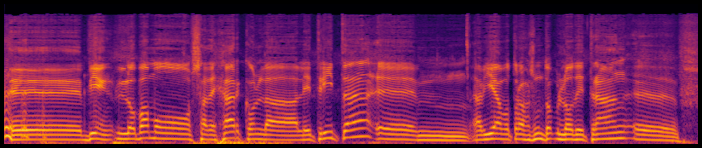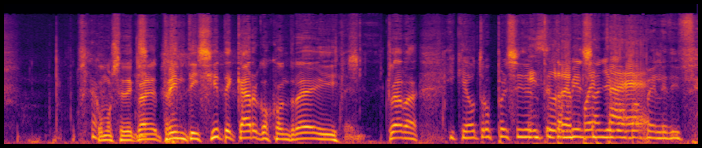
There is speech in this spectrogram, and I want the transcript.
Eh, bien, lo vamos a dejar con la letrita. Eh, había otros asuntos. Lo de Trump, eh, como se declara, 37 cargos contra él. Clara. Y que otros presidentes también se han llevado papeles, dice.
